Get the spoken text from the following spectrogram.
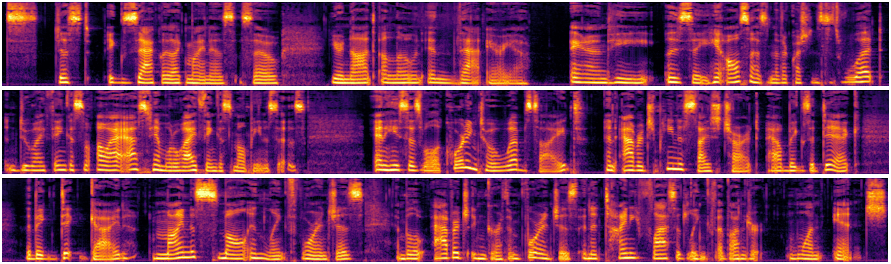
it's just exactly like mine is. So you're not alone in that area. And he, let's see, he also has another question. He says, What do I think a small, oh, I asked him, What do I think a small penis is? And he says, Well, according to a website, an average penis size chart, how big's a dick, the Big Dick Guide, mine is small in length, four inches, and below average in girth and four inches, and a tiny flaccid length of under one inch.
